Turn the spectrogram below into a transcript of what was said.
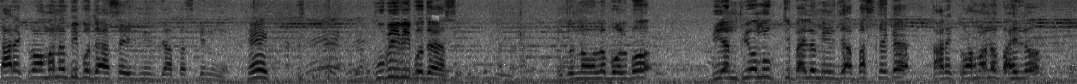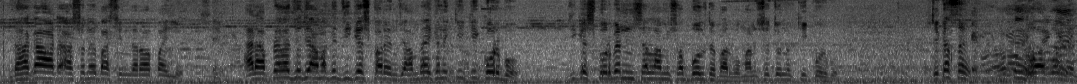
তারেক রহমানও বিপদে আছে এই মির্জা আব্বাসকে নিয়ে। ঠিক। খুবই বিপদে আছে। এই জন্য হলো বলব বিএনপিও মুক্তি পাইলো মির্জা আব্বাস থেকে তারেক রহমানও পাইলো ঢাকা আট আসনের বাসিন্দারাও পাইলো। আর আপনারা যদি আমাকে জিজ্ঞেস করেন যে আমরা এখানে কি কি করব জিজ্ঞেস করবেন ইনশাল্লাহ আমি সব বলতে পারব মানুষের জন্য কি করব। ঠিক আছে? দোয়া করবেন।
